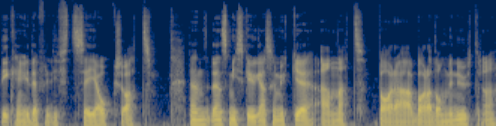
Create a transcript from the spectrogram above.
det kan jag ju definitivt säga också att den, den smiskar ju ganska mycket annat bara, bara de minuterna.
